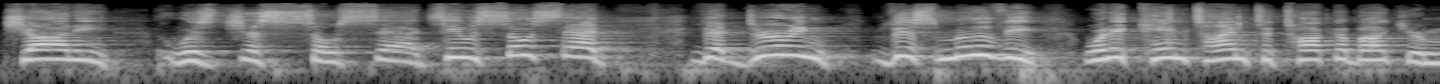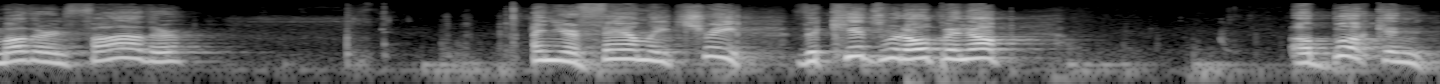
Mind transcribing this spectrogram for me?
Johnny was just so sad. See, he was so sad that during this movie, when it came time to talk about your mother and father and your family tree, the kids would open up a book and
